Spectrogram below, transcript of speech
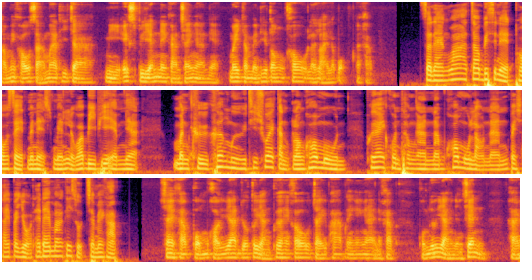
ทำให้เขาสามารถที่จะมี experience ในการใช้งานเนี่ย ไม่จำเป็นที่ต้องเข้าหลาย ๆ ระบบนะครับ แสดงว่าเจ้า Business Process Management หรือว่า BPM เนี่ย มันคือเครื่องมือที่ช่วยกลันกรองข้อมูล เพื่อให้คนทำงานนำข้อมูลเหล่านั้นไปใช้ประโยชน์ให้ได้มากที่สุดใช่ไหมครับ ใช่ครับ ผมขออนุญาตยกตัวอย่างเพื่อให้เข้าใจภาพได้ง่าย ๆ นะครับ ผมยกตัวอย่างอย่างเช่น หาก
